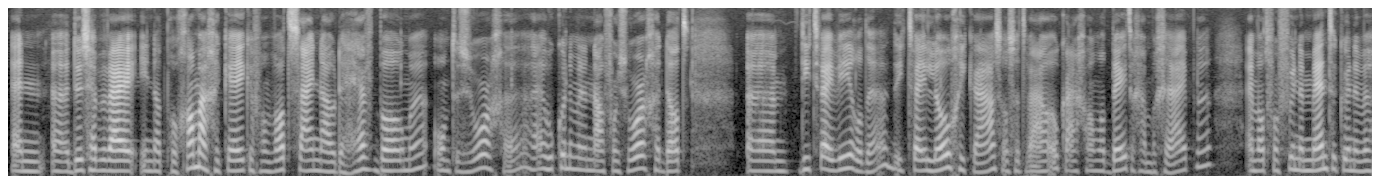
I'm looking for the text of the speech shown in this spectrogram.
En uh, dus hebben wij in dat programma gekeken van wat zijn nou de hefbomen om te zorgen. Hè, hoe kunnen we er nou voor zorgen dat um, die twee werelden, die twee logica's, als het ware, elkaar gewoon wat beter gaan begrijpen. En wat voor fundamenten kunnen we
